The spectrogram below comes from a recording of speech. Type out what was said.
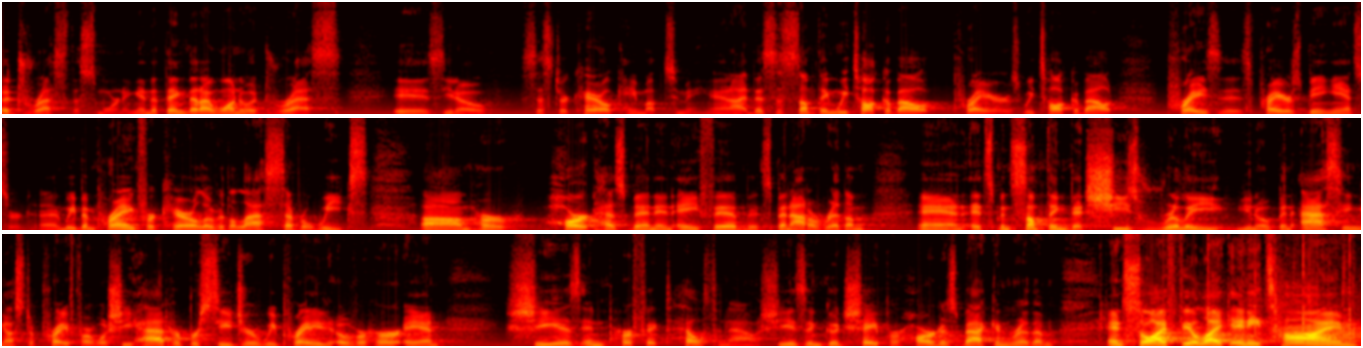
address this morning. And the thing that I want to address is, you know, Sister Carol came up to me, and I, this is something we talk about prayers, we talk about praises, prayers being answered. And we've been praying for Carol over the last several weeks. Um, her heart has been in AFib, it's been out of rhythm, and it's been something that she's really, you know, been asking us to pray for. Well, she had her procedure, we prayed over her, and she is in perfect health now. She is in good shape. Her heart is back in rhythm. And so I feel like any time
